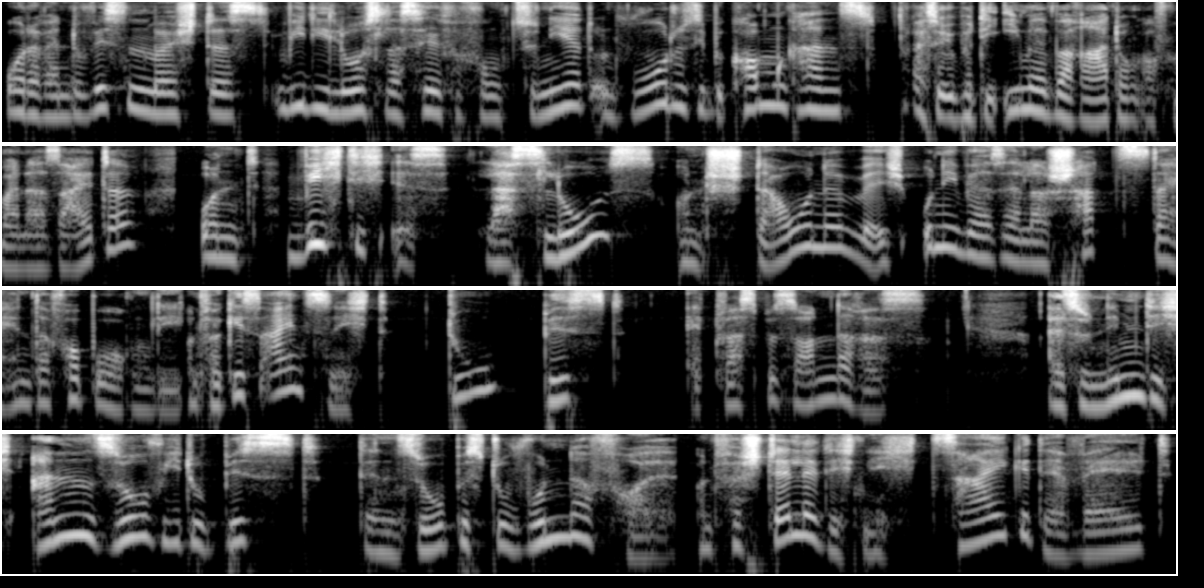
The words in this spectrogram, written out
oder wenn du wissen möchtest, wie die Loslasshilfe funktioniert und wo du sie bekommen kannst, also über die E-Mail-Beratung auf meiner Seite. Und wichtig ist, lass los und staune, welch universeller Schatz dahinter verborgen liegt. Und vergiss eins nicht, du bist etwas Besonderes. Also nimm dich an, so wie du bist, denn so bist du wundervoll. Und verstelle dich nicht, zeige der Welt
